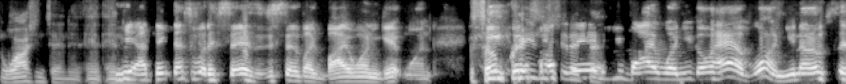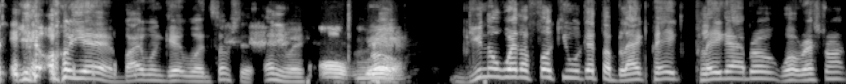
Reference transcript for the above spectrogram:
Washington and, and, yeah, I think that's what it says. It just says like buy one get one. some crazy shit like that. You buy one, you gonna have one. You know what I'm saying? Yeah, oh yeah, buy one get one, some shit. Anyway, Oh Bro. man. do you know where the fuck you would get the black plague plague at, bro? What restaurant?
